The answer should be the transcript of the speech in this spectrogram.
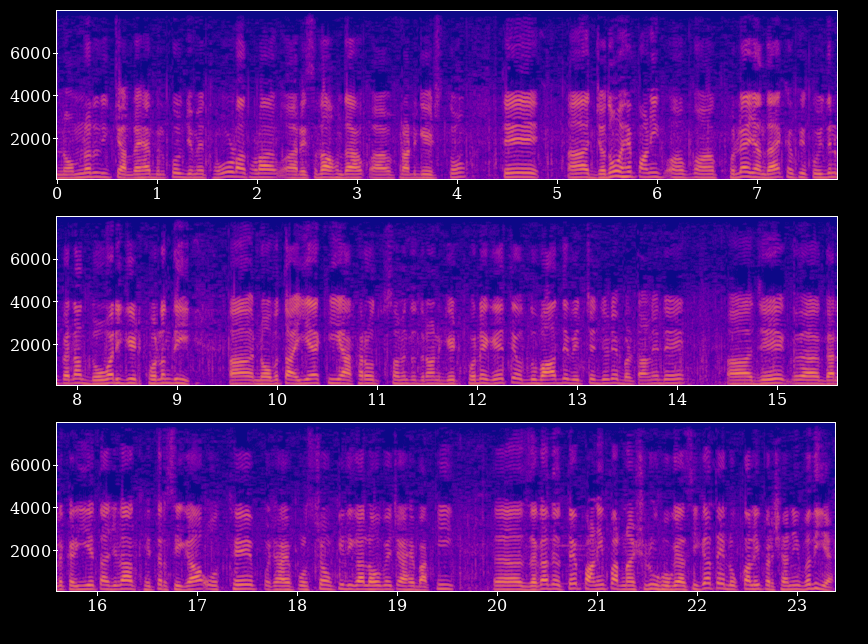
ਨੋਮਨਲੀ ਚੱਲ ਰਿਹਾ ਬਿਲਕੁਲ ਜਿਵੇਂ ਥੋੜਾ ਥੋੜਾ ਰਿਸਦਾ ਹੁੰਦਾ ਫਲੱਡ ਗੇਟਸ ਤੋਂ। ਤੇ ਜਦੋਂ ਇਹ ਪਾਣੀ ਖੁੱਲਿਆ ਜਾਂਦਾ ਹੈ ਕਿਉਂਕਿ ਕੁਝ ਦਿਨ ਪਹਿਲਾਂ ਦੋ ਵਾਰੀ ਗੇਟ ਖੋਲਣ ਦੀ ਨੌਬਤ ਆਈ ਹੈ ਕਿ ਆਖਰ ਉਸ ਸਮੇਂ ਦੇ ਦੌਰਾਨ ਗੇਟ ਖੋਲੇ ਗਏ। ਤੇ ਉਸ ਤੋਂ ਬਾਅਦ ਦੇ ਵਿੱਚ ਜਿਹੜੇ ਬਲਟਾਣੇ ਦੇ ਜੇ ਗੱਲ ਕਰੀਏ ਤਾਂ ਜਿਹੜਾ ਖੇਤਰ ਸੀਗਾ ਉੱਥੇ ਚਾਹੇ ਪੁਲਿਸ ਚੌਂਕੀ ਦੀ ਗੱਲ ਹੋਵੇ ਚਾਹੇ ਬਾਕੀ ਜਗ੍ਹਾ ਦੇ ਉੱਤੇ ਪਾਣੀ ਭਰਨਾ ਸ਼ੁਰੂ ਹੋ ਗਿਆ ਸੀਗਾ ਤੇ ਲੋਕਾਂ ਲਈ ਪਰੇਸ਼ਾਨੀ ਵਧੀ ਹੈ।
